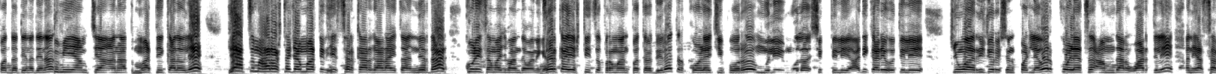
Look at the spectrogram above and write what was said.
पद्धतीनं देणार. तुम्ही आमच्या अनाथ माती कालवले. याच महाराष्ट्राच्या मातीत हे सरकार गाडायचा निर्धार कोळी समाज बांधवाने जर का एस टीचं प्रमाणपत्र दिलं तर कोळ्याची पोरं मुली मुलं शिकतील अधिकारी होतील किंवा रिझर्वेशन पडल्यावर कोळ्याचं आमदार वाढतील आणि ह्या सरकार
